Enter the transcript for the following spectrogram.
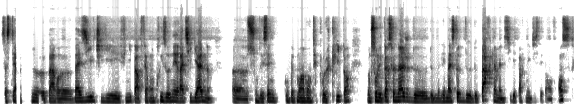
Ça se termine euh, par euh, Basile qui est fini par faire emprisonner Ratigan. Euh, ce sont des scènes complètement inventées pour le clip. Hein. Donc, ce sont les personnages de, les mascottes de, de parcs, hein, même si les parcs n'existaient pas en France.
